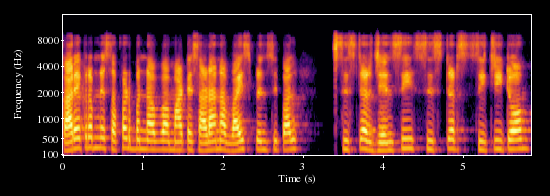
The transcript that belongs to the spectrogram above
કાર્યક્રમને સફળ બનાવવા માટે શાળાના vice principal, sister Jency, sister Sichi Tom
